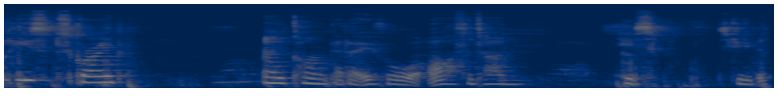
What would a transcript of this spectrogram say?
please subscribe. I can't get over what Arthur done. He's stupid.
